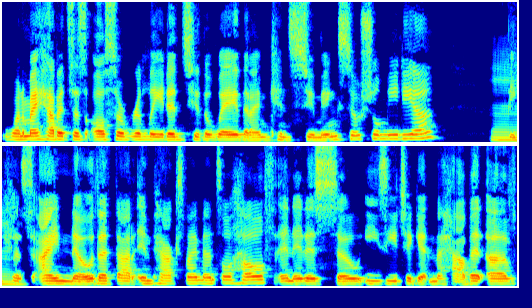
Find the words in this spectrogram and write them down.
One of my habits is also related to the way that I'm consuming social media mm. because I know that that impacts my mental health. And it is so easy to get in the habit of,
